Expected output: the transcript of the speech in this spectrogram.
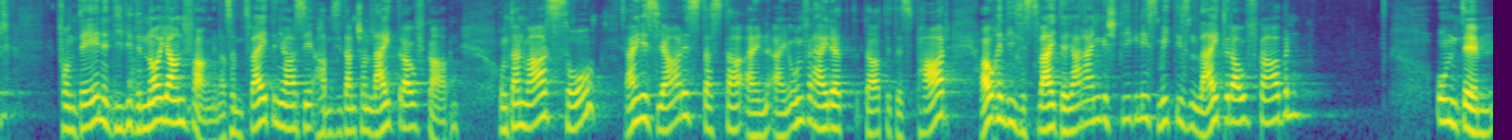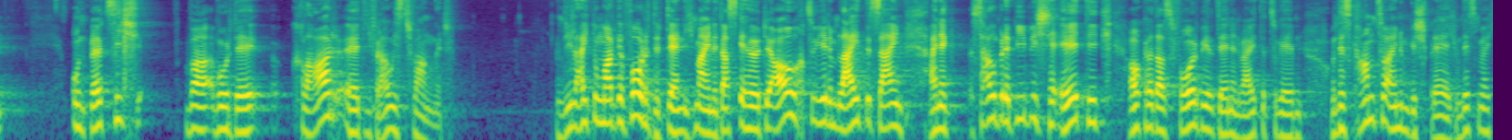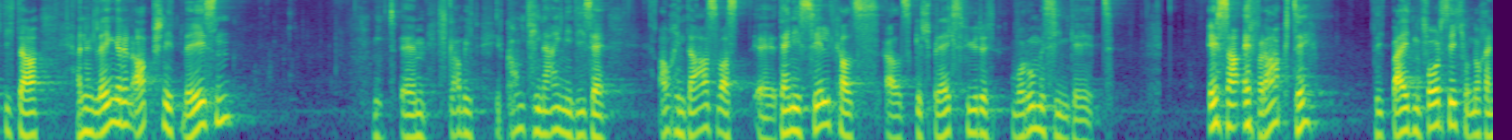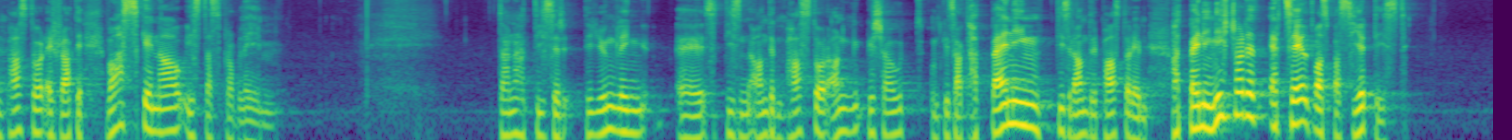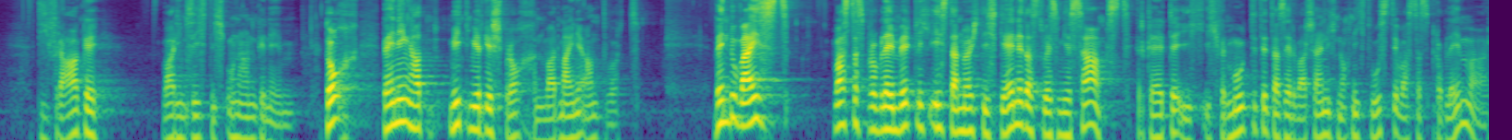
von denen, die wieder neu anfangen. Also im zweiten Jahr haben sie dann schon Leiteraufgaben. Und dann war es so, eines Jahres, dass da ein, ein unverheiratetes Paar auch in dieses zweite Jahr eingestiegen ist mit diesen Leiteraufgaben. Und, ähm, und plötzlich war, wurde klar, äh, die Frau ist schwanger. Und die Leitung war gefordert, denn ich meine, das gehörte auch zu ihrem Leitersein, eine saubere biblische Ethik, auch gerade als Vorbild denen weiterzugeben. Und es kam zu einem Gespräch. Und jetzt möchte ich da einen längeren Abschnitt lesen. Und ähm, ich glaube, ihr kommt hinein in diese, auch in das, was äh, Dennis Silk als, als Gesprächsführer, worum es ihm geht. Er, sah, er fragte, die beiden vor sich und noch ein Pastor, er fragte, was genau ist das Problem? Dann hat dieser, der Jüngling äh, diesen anderen Pastor angeschaut und gesagt, hat Benning, dieser andere Pastor eben, hat Benning nicht schon erzählt, was passiert ist? Die Frage war ihm sichtlich unangenehm. Doch, Benning hat mit mir gesprochen, war meine Antwort. Wenn du weißt, was das Problem wirklich ist, dann möchte ich gerne, dass du es mir sagst, erklärte ich. Ich vermutete, dass er wahrscheinlich noch nicht wusste, was das Problem war.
